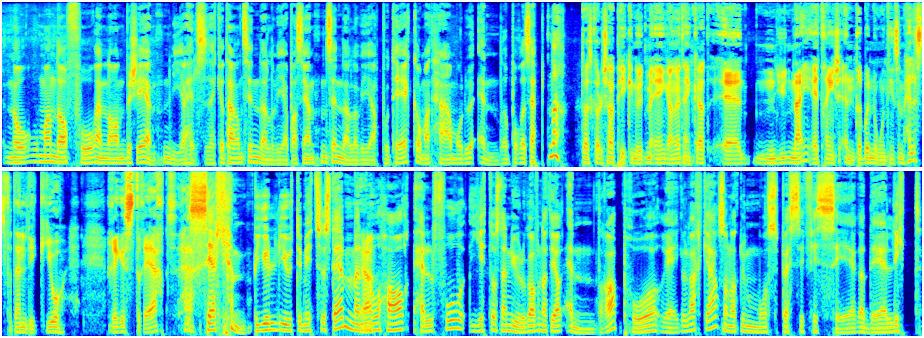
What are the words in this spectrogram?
når man da får en eller annen beskjed, enten via helsesekretæren sin, eller via pasienten sin, eller via apoteket, om at her må du endre på reseptene. Da skal du ikke ha pikken ut med en gang og tenke at eh, nei, jeg trenger ikke endre på noen ting som helst, for den ligger jo registrert her. Det ser kjempegyldig ut i mitt system, men Ja. nå har Helfo gitt oss den julegaven at de har endra på regelverket her, sånn at du må spesifisere det litt.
